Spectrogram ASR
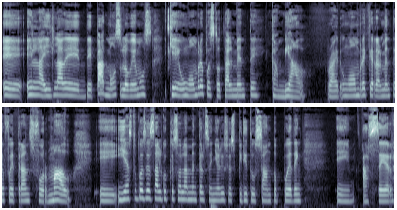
eh, en la isla de, de, Patmos lo vemos que un hombre pues totalmente cambiado, right? Un hombre que realmente fue transformado. Eh, y esto pues es algo que solamente el Señor y su Espíritu Santo pueden eh, hacer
